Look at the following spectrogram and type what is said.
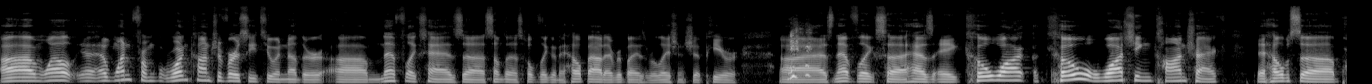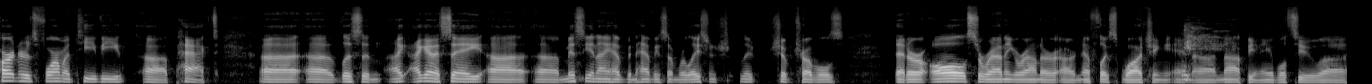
Um, well, uh, one from one controversy to another. Um, Netflix has uh, something that's hopefully going to help out everybody's relationship here, uh, as Netflix uh, has a co co watching contract that helps uh, partners form a TV uh, pact. Uh, uh, listen, I, I gotta say, uh, uh, Missy and I have been having some relationship troubles that are all surrounding around our, our Netflix watching and uh, not being able to uh,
